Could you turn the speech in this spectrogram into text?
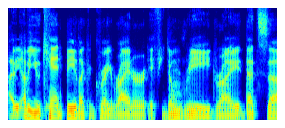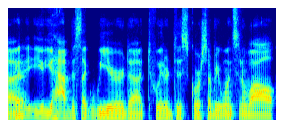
I mean, I mean you can't be like a great writer if you don't read right that's uh right. You, you have this like weird uh twitter discourse every once in a while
